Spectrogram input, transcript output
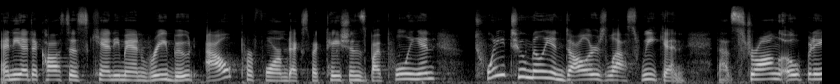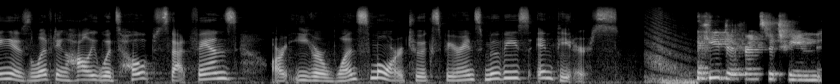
And Nia DaCosta's Candyman reboot outperformed expectations by pulling in $22 million last weekend. That strong opening is lifting Hollywood's hopes that fans are eager once more to experience movies in theaters. The key difference between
